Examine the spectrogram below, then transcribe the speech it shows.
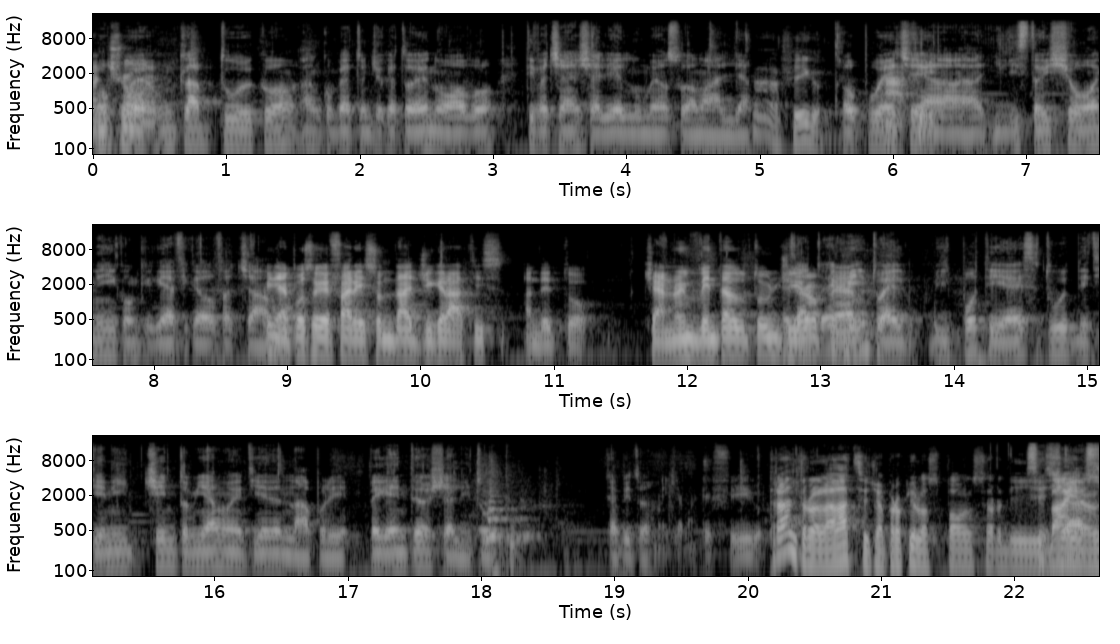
arancione. un club turco, hanno comprato un giocatore nuovo, ti facevano scegliere il numero sulla maglia. Ah, figo. Oppure Ah, c'era gli striscioni, con che grafica lo facciamo. Quindi al posto che fare i sondaggi gratis, hanno detto, cioè hanno inventato tutto un giro Esatto, e per... quindi tu hai il, il potere, se tu detieni 100.000 monetine del Napoli, praticamente lo scegli tu. Capito? Minchia, ma che figo. Tra l'altro la Lazio c'ha proprio lo sponsor di Sì, sì, Binance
